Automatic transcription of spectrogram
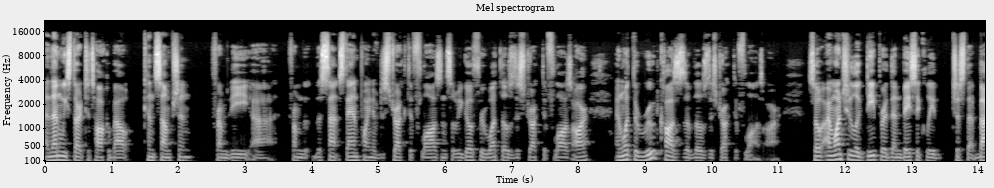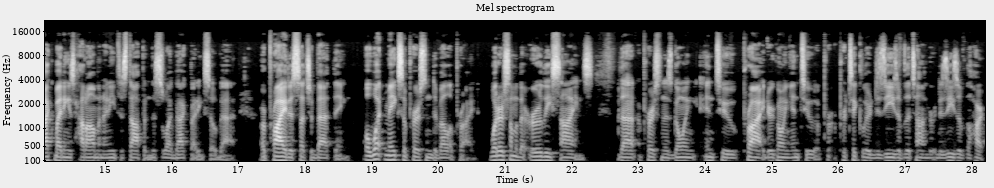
And then we start to talk about consumption from the uh, from the, standpoint of destructive flaws. And so we go through what those destructive flaws are and what the root causes of those destructive flaws are. So I want you to look deeper than basically just that backbiting is haram and I need to stop it. And this is why backbiting is so bad. Or pride is such a bad thing. Well, what makes a person develop pride? What are some of the early signs that a person is going into pride or going into a particular disease of the tongue or disease of the heart?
